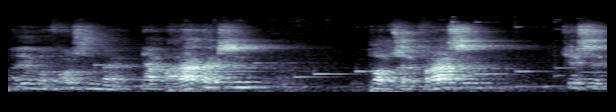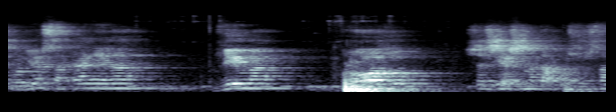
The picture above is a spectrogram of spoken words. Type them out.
θα διαμορφώσουμε μια παράταξη που θα τους εκφράσει και σε εκλογές θα κάνει ένα βήμα προόδου σε σχέση με τα ποσοστά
